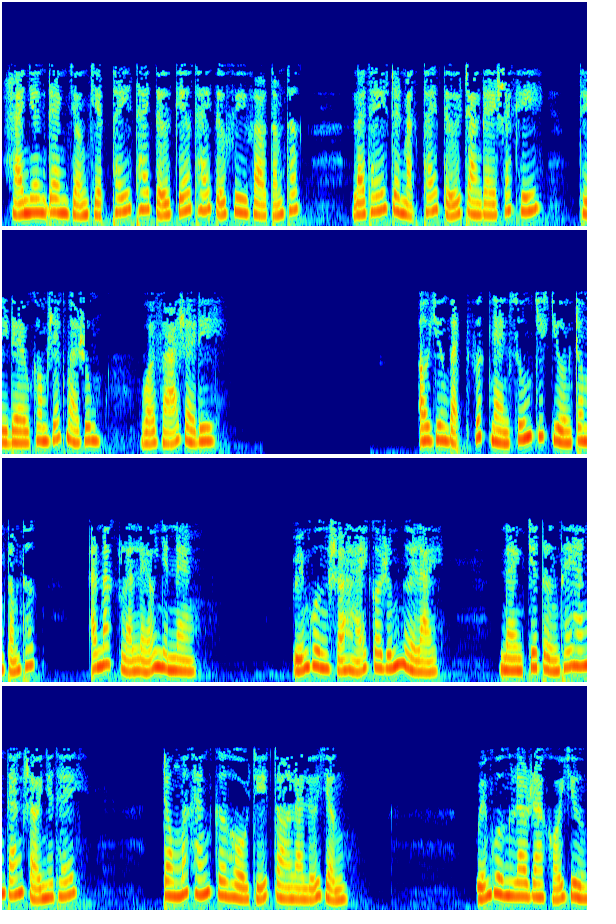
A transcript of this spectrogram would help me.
Hạ nhân đang dọn dẹp thấy thái tử kéo thái tử phi vào tẩm thất, lại thấy trên mặt thái tử tràn đầy sát khí, thì đều không rét mà run, vội vã rời đi. Âu Dương Bạch vứt nàng xuống chiếc giường trong tẩm thất, ánh mắt lạnh lẽo nhìn nàng. Uyển Quân sợ hãi co rúm người lại. Nàng chưa từng thấy hắn đáng sợ như thế. Trong mắt hắn cơ hồ chỉ toàn là lửa giận. Uyển Quân lao ra khỏi giường,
